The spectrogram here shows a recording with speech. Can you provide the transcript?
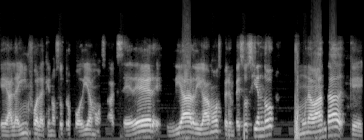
eh, a la info a la que nosotros podíamos acceder, estudiar, digamos, pero empezó siendo como una banda que,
